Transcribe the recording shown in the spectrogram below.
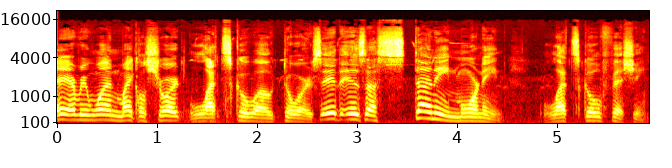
Hey everyone, Michael Short, let's go outdoors. It is a stunning morning. Let's go fishing.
